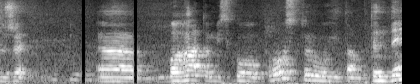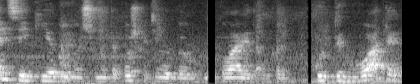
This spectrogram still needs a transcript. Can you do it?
дуже е, багато міського простору і там тенденції, які я думаю, що ми також хотіли би в Миколаєві там культивувати.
